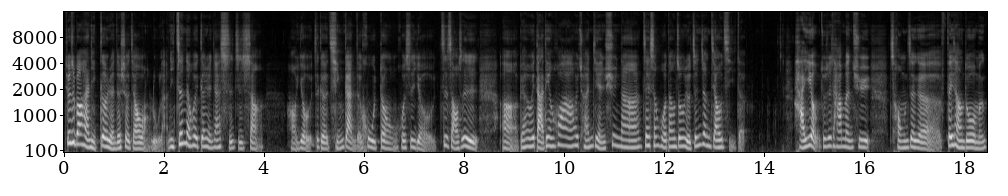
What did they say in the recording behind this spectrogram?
就是包含你个人的社交网络啦，你真的会跟人家实质上好有这个情感的互动，或是有至少是呃，比方说会打电话，会传简讯啊，在生活当中有真正交集的。还有就是他们去从这个非常多，我们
